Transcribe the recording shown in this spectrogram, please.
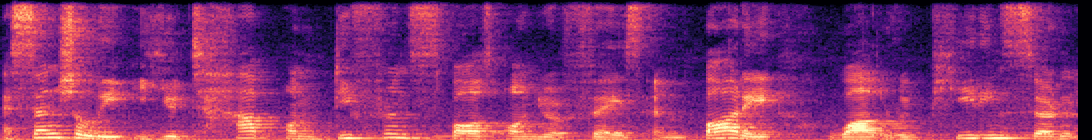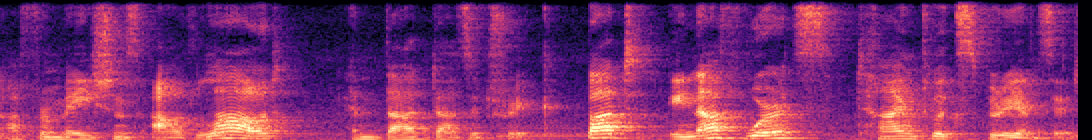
Essentially, you tap on different spots on your face and body while repeating certain affirmations out loud and that does a trick. But enough words, time to experience it.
